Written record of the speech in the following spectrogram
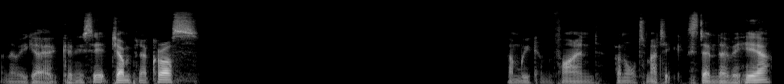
And there we go. Can you see it jumping across? And we can find an automatic extend over here.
